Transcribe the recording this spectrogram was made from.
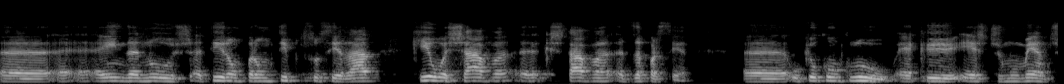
uh, ainda nos atiram para um tipo de sociedade que eu achava uh, que estava a desaparecer. o que eu concluo é que estes momentos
